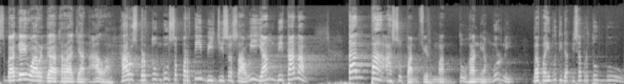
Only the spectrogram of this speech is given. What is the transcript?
sebagai warga kerajaan Allah harus bertumbuh seperti biji sesawi yang ditanam tanpa asupan firman Tuhan yang murni. Bapak Ibu tidak bisa bertumbuh.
